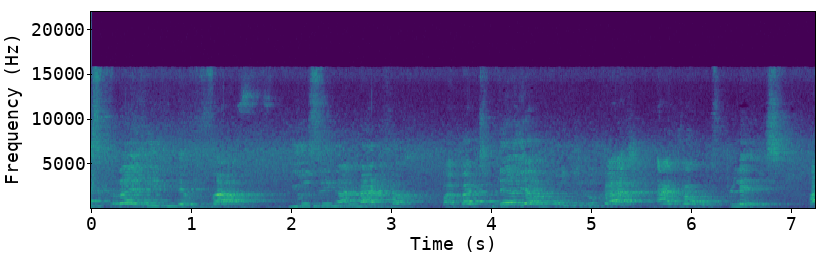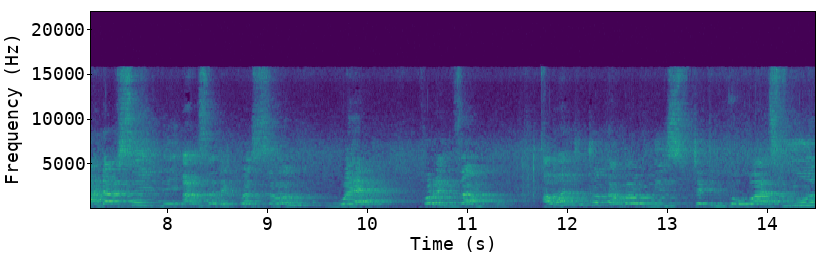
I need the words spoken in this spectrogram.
describing the verb using an adverb. But, but today we are going to look at adverb of place. And I've said they answer the question where. For example, I want to talk about these technical words, small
